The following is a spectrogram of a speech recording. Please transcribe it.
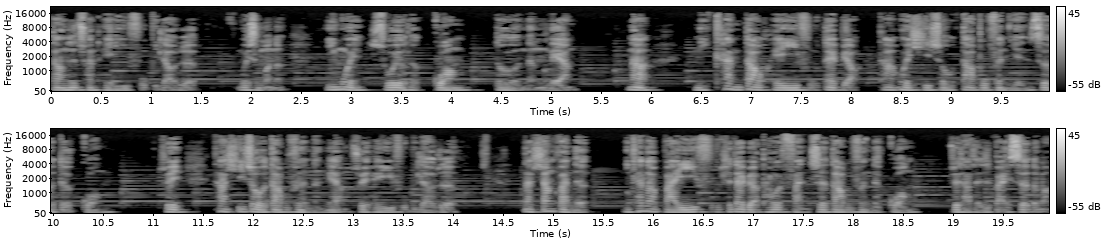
当然是穿黑衣服比较热。为什么呢？因为所有的光都有能量，那你看到黑衣服，代表它会吸收大部分颜色的光。所以它吸收了大部分能量，所以黑衣服比较热。那相反的，你看到白衣服，就代表它会反射大部分的光，所以它才是白色的嘛。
